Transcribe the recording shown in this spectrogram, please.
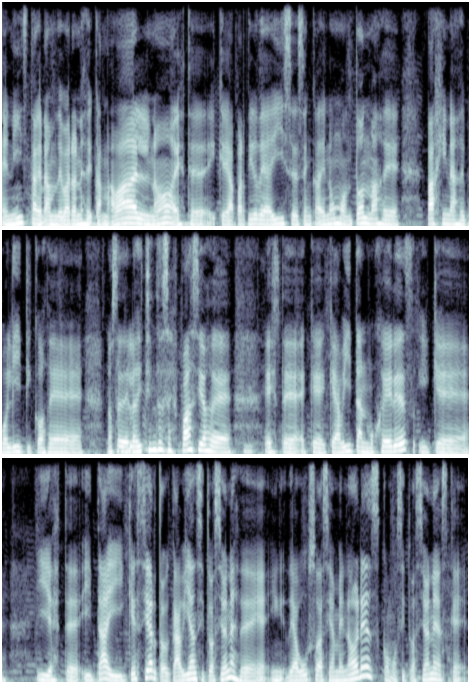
en Instagram de varones de carnaval, ¿no? Este, y que a partir de ahí se desencadenó un montón más de páginas de políticos, de, no sé, de los distintos espacios de este que, que habitan mujeres y que y este y ta, y que es cierto que habían situaciones de, de abuso hacia menores como situaciones que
